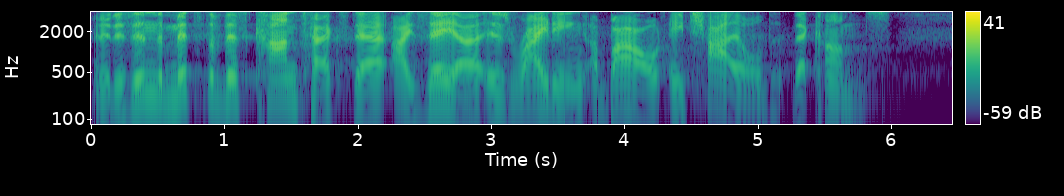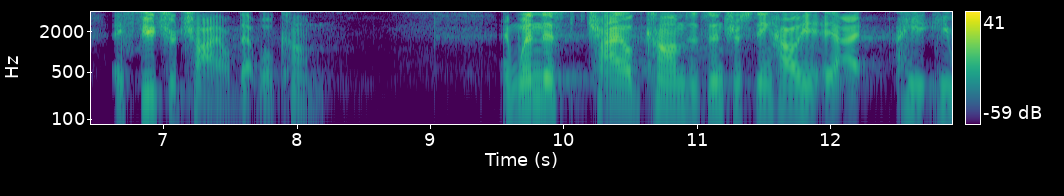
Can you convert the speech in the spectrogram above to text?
And it is in the midst of this context that Isaiah is writing about a child that comes, a future child that will come. And when this child comes, it's interesting how he, he, he,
